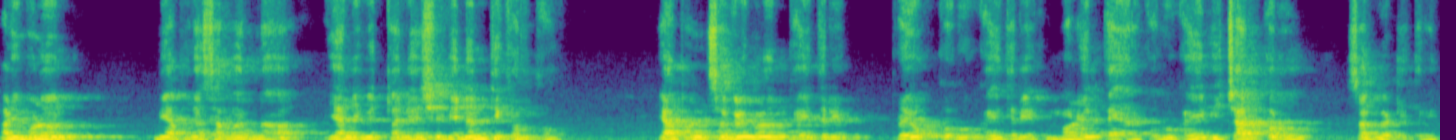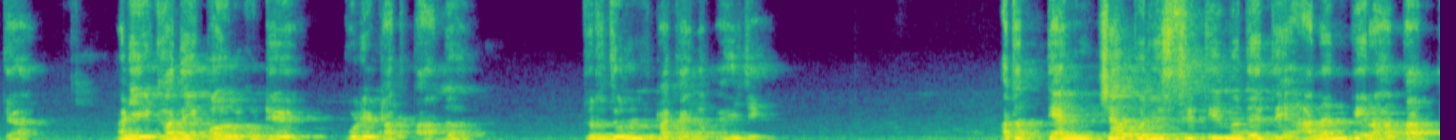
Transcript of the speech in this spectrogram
आणि म्हणून मी आपल्या सर्वांना या निमित्ताने अशी विनंती करतो की आपण सगळे मिळून काहीतरी प्रयोग करू काहीतरी एक मॉडेल तयार करू काही विचार करू संघटितरित्या आणि एखादंही पाऊल कुठे पुढे टाकता आलं तर जरूर टाकायला पाहिजे. आता त्यांच्या परिस्थितीमध्ये ते आनंदी राहतात.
